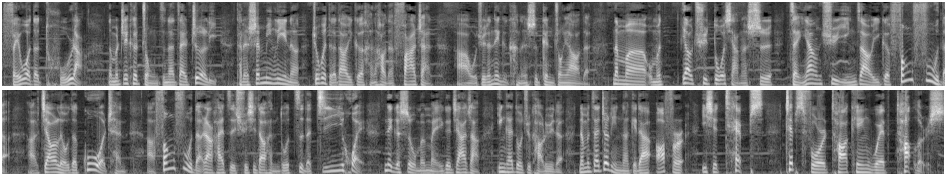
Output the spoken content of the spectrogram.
肥沃的土壤。那么这颗种子呢，在这里，它的生命力呢，就会得到一个很好的发展啊。我觉得那个可能是更重要的。那么我们。要去多想的是怎样去营造一个丰富的啊交流的过程啊，丰富的让孩子学习到很多字的机会，那个是我们每一个家长应该多去考虑的。那么在这里呢，给大家 offer 一些 tips，tips for talking with toddlers，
